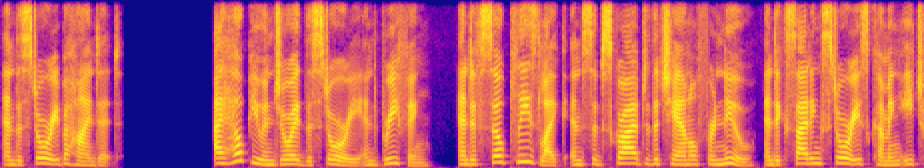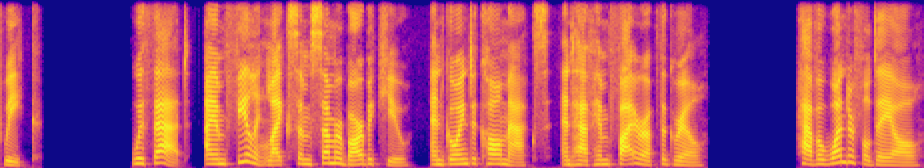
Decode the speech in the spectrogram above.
and the story behind it. I hope you enjoyed the story and briefing, and if so, please like and subscribe to the channel for new and exciting stories coming each week. With that, I am feeling like some summer barbecue and going to call Max and have him fire up the grill. Have a wonderful day, all.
